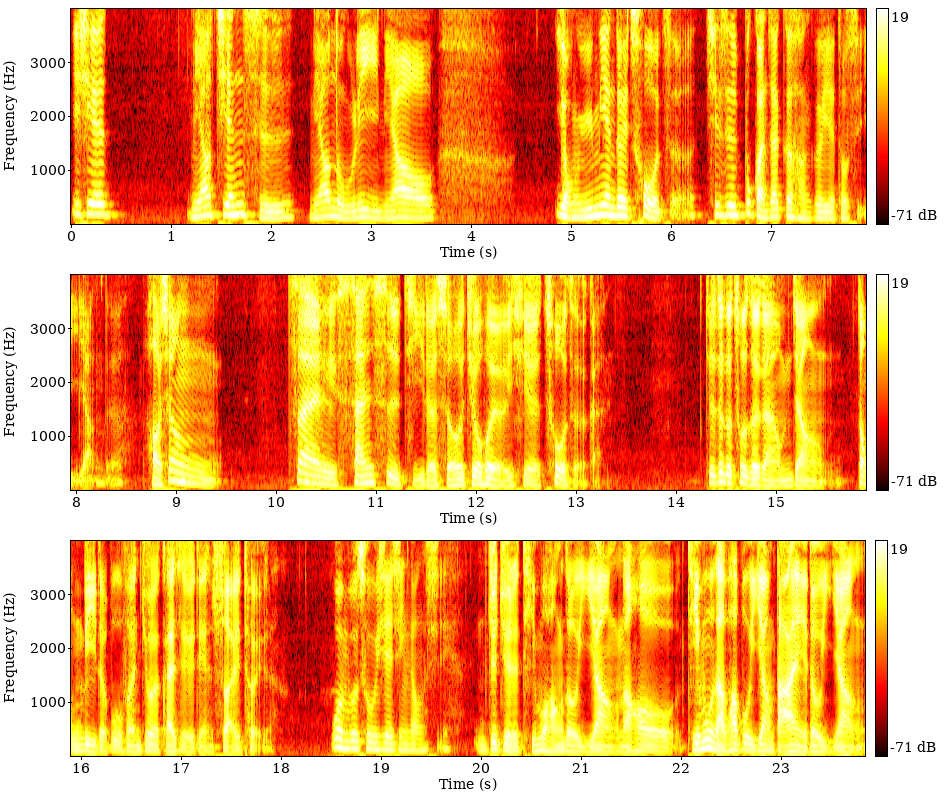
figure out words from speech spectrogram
一些你要坚持，你要努力，你要勇于面对挫折，其实不管在各行各业都是一样的。好像在三四集的时候就会有一些挫折感。就这个挫折感，我们讲动力的部分就会开始有点衰退了。问不出一些新东西，你就觉得题目好像都一样，然后题目哪怕不一样，答案也都一样，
